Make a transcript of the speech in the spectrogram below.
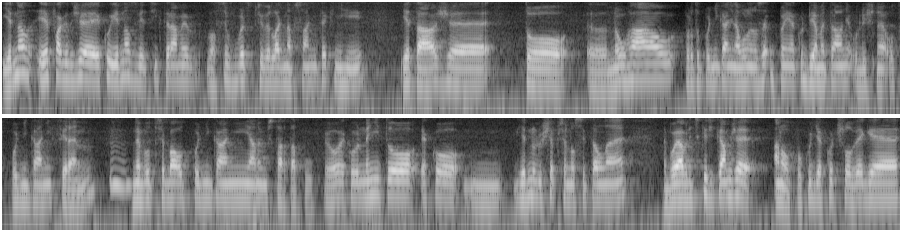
jedna, je fakt, že jako jedna z věcí, která mě vlastně vůbec přivedla k napsání té knihy, je ta, že to Eh, know-how pro to podnikání na volné noze je úplně jako diametrálně odlišné od podnikání firem, mm. nebo třeba od podnikání, já nevím, startupů. Jo? Jako není to jako mm, jednoduše přenositelné, nebo já vždycky říkám, že ano, pokud jako člověk je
